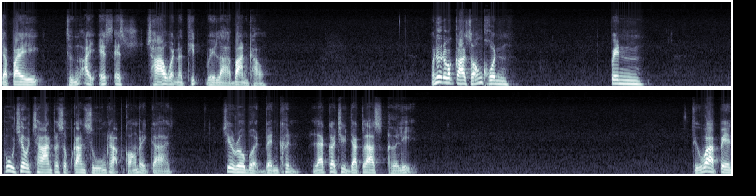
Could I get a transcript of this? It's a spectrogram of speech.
จะไป ถึง ISS เช้าวันอาทิตย์เวลาบ้านเขา มนุษย์อวกาศสองคน เป็นผู้เชี่ยวชาญประสบการณ์สูงครับของอเมริกา ชื่อโรเบิร์ตเบนคินและก็ชื่อดักลาสเฮอร์ลีถือว่าเป็น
